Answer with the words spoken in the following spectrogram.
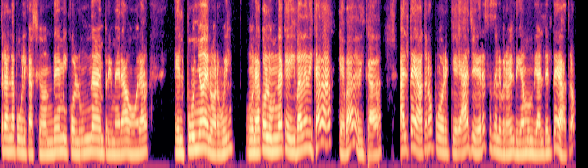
tras la publicación de mi columna en primera hora, El puño de Norwell, una columna que iba dedicada, que va dedicada al teatro porque ayer se celebró el Día Mundial del Teatro.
